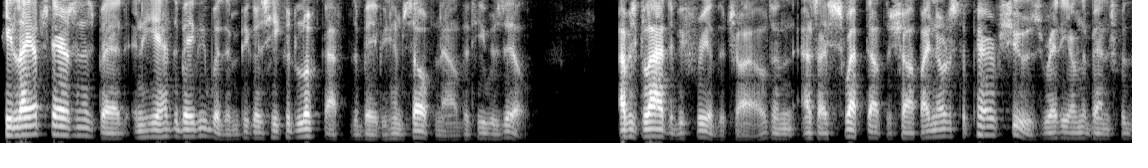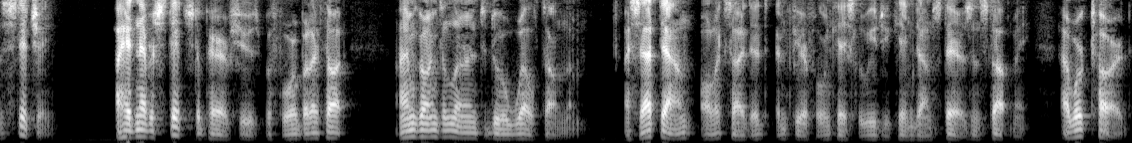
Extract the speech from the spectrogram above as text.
He lay upstairs in his bed and he had the baby with him because he could look after the baby himself now that he was ill. I was glad to be free of the child, and as I swept out the shop I noticed a pair of shoes ready on the bench for the stitching. I had never stitched a pair of shoes before, but I thought, I am going to learn to do a welt on them. I sat down, all excited and fearful in case Luigi came downstairs and stopped me. I worked hard.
